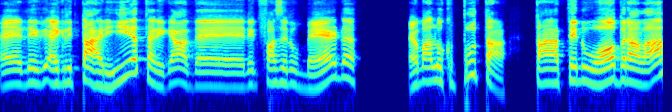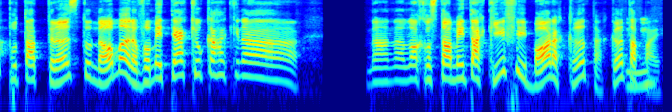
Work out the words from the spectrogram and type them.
é, é gritaria, tá ligado? É nego fazendo merda. É o maluco, puta, tá tendo obra lá, puta trânsito. Não, mano, eu vou meter aqui o carro aqui na, na, na- no acostamento aqui, fi. Bora, canta, canta, Sim. pai.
